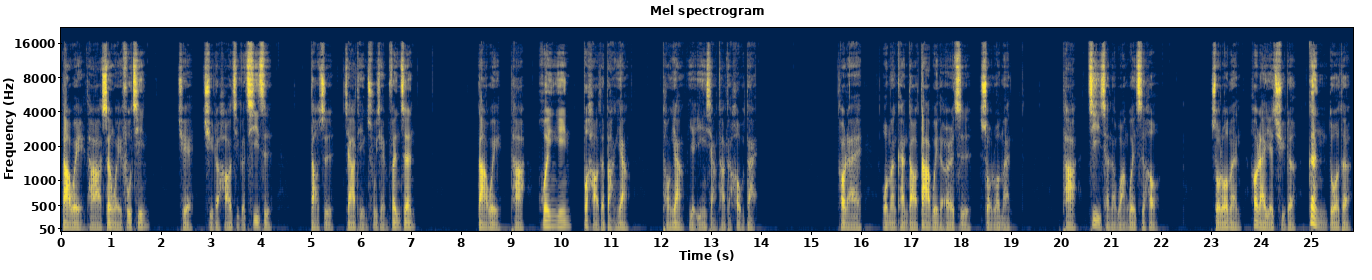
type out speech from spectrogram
大卫他身为父亲，却娶了好几个妻子，导致家庭出现纷争。大卫他婚姻不好的榜样，同样也影响他的后代。后来我们看到大卫的儿子所罗门。他继承了王位之后，所罗门后来也娶了更多的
